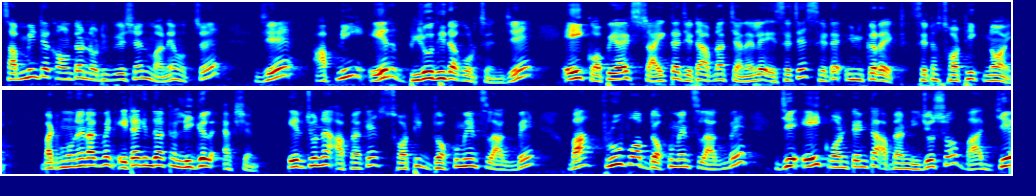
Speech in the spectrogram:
submit a counter notification মানে হচ্ছে যে আপনি এর বিরোধিতা করছেন, যে এই কপিরাইট স্ট্রাইকটা যেটা আপনার চ্যানেলে এসেছে, সেটা ইনকারেক্ট সেটা সঠিক নয়। বাট মনে রাখবেন, এটা কিন্তু একটা লিগ্যাল অ্যাকশন এর জন্য আপনাকে সঠিক ডকুমেন্টস লাগবে বা প্রুফ অফ ডকুমেন্টস লাগবে যে এই কন্টেন্টটা আপনার নিজস্ব বা যে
